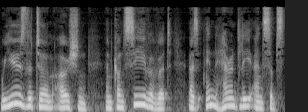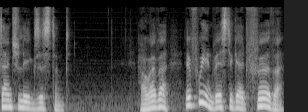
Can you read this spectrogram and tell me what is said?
We use the term ocean and conceive of it as inherently and substantially existent. However, if we investigate further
